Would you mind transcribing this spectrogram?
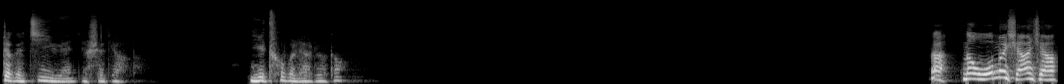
这个机缘就失掉了，你出不了六道啊！那我们想想，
